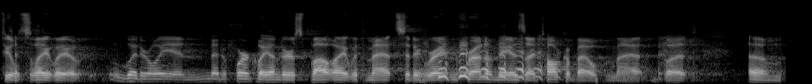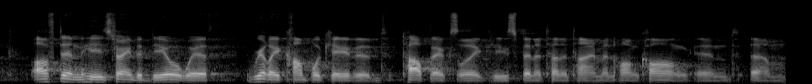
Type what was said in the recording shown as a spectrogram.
feel slightly, literally and metaphorically under a spotlight with Matt sitting right in front of me as I talk about Matt, but um, often he's trying to deal with really complicated topics, like he spent a ton of time in Hong Kong and, um,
